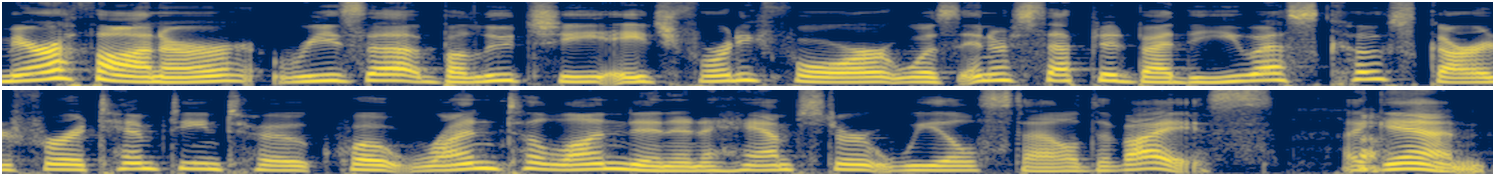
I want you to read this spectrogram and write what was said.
Marathoner Reza Baluchi, age 44, was intercepted by the U.S. Coast Guard for attempting to, quote, run to London in a hamster wheel style device. Again,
